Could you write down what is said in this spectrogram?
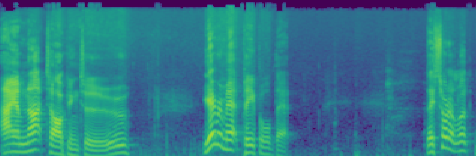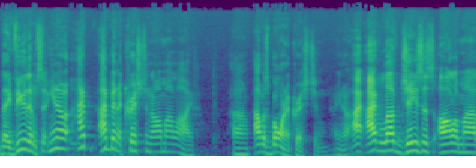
I am not talking to, you ever met people that they sort of look, they view themselves, you know, I've, I've been a Christian all my life. Uh, I was born a Christian. You know, I, I've loved Jesus all of my.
